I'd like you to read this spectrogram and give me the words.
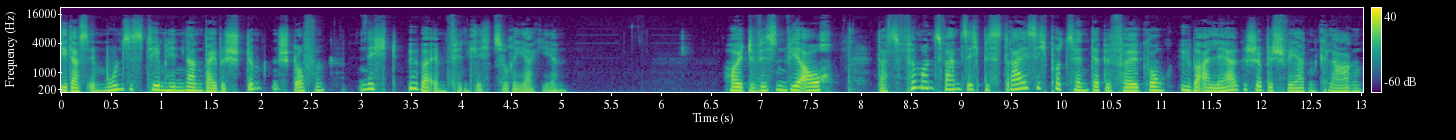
die das Immunsystem hindern, bei bestimmten Stoffen nicht überempfindlich zu reagieren. Heute wissen wir auch, dass 25 bis 30 Prozent der Bevölkerung über allergische Beschwerden klagen,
